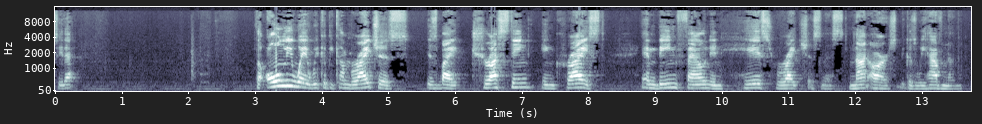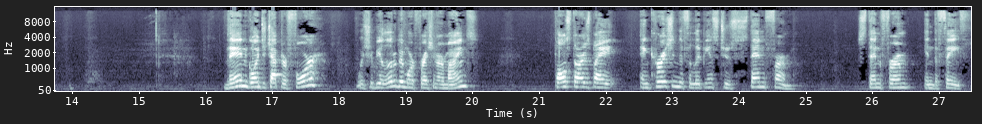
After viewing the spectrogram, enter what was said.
See that? The only way we could become righteous is by trusting in Christ and being found in his righteousness, not ours, because we have none. Then, going to chapter 4, which should be a little bit more fresh in our minds, Paul starts by encouraging the Philippians to stand firm. Stand firm in the faith.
